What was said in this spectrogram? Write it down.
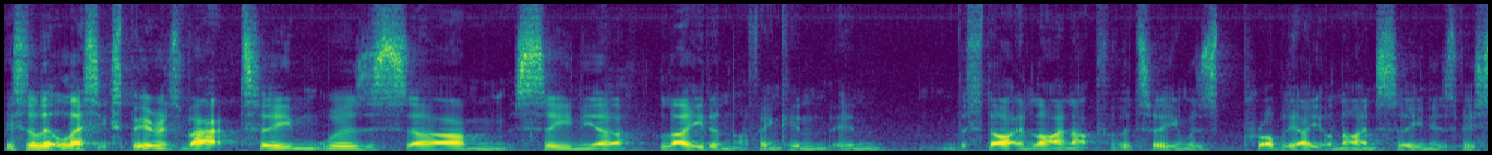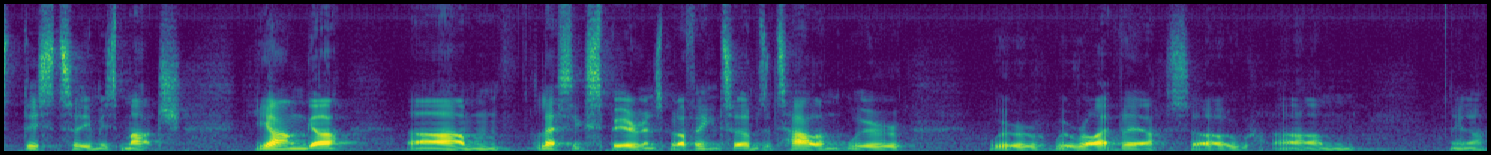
It's a little less experienced. That team was um, senior laden, I think, in, in the starting lineup for the team was probably eight or nine seniors. This, this team is much younger, um, less experienced, but I think in terms of talent, we're we're we're right there. So um, you know,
